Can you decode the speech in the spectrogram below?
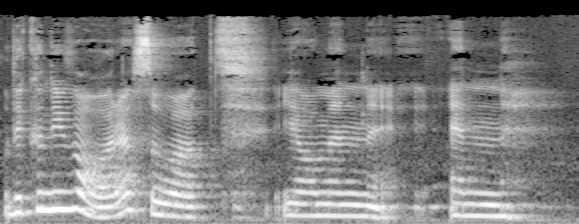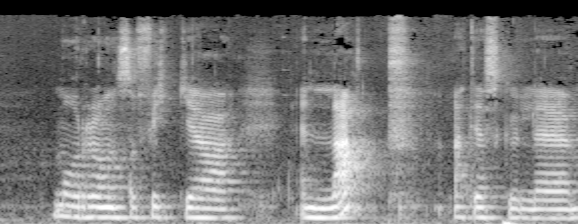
Och det kunde ju vara så att, ja men en morgon så fick jag en lapp att jag skulle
